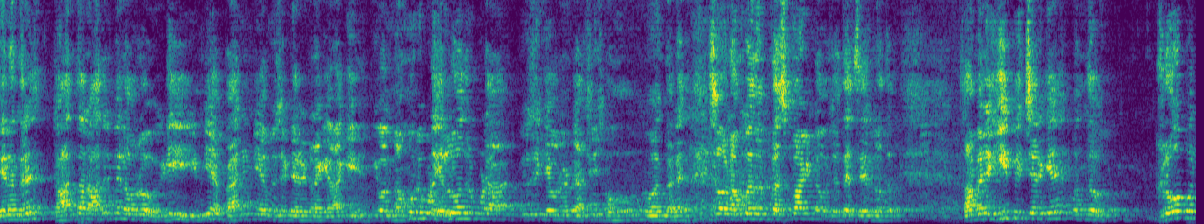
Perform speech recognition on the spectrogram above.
ಏನಂದ್ರೆ ಕಾಂತಾರ ಆದ್ರ ಮೇಲೆ ಅವರು ಇಡೀ India pan India music director ಆಗಿ ಆಗಿ ಇವಾಗ ನಮ್ಮನ್ನು ಕೂಡ ಎಲ್ಲೋದ್ರು ಕೂಡ ಮ್ಯೂಸಿಕ್ ಅವರು ಅಜನೀಶ್ ಅಂತಾರೆ. ಸೊ ನಮಗೊಂದು ಪ್ಲಸ್ ಪಾಯಿಂಟ್ ಅವ್ರ ಜೊತೆ ಸೇರಿರೋದು ಆಮೇಲೆ ಈ ಪಿಕ್ಚರ್ಗೆ ಒಂದು ಗ್ಲೋಬಲ್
